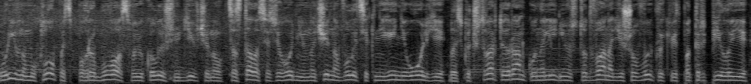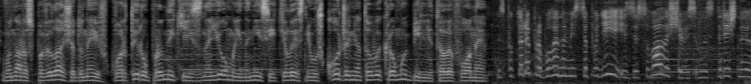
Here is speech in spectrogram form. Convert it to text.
У рівному хлопець пограбував свою колишню дівчину. Це сталося сьогодні вночі на вулиці княгині Ольги. Близько четвертої ранку на лінію 102 надійшов виклик від потерпілої. Вона розповіла, що до неї в квартиру проник її знайомий, наніс їй тілесні ушкодження та викрав мобільні телефони. Інспектори прибули на місце події і з'ясували, що 18-річний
